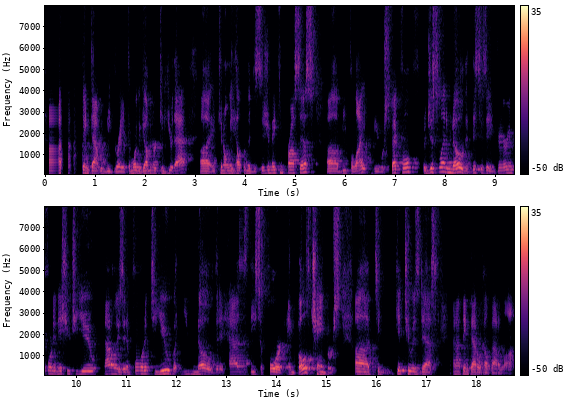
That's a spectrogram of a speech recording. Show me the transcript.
I think that would be great. The more the governor can hear that, uh, it can only help in the decision making process. Uh, be polite, be respectful, but just let him know that this is a very important issue to you. Not only is it important to you, but you know that it has the support in both chambers uh, to get to his desk. And I think that'll help out a lot.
